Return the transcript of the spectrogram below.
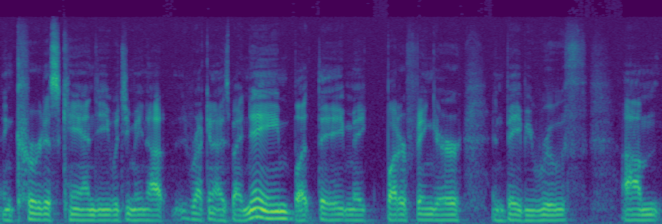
and Curtiss Candy, which you may not recognize by name, but they make Butterfinger and Baby Ruth, um,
